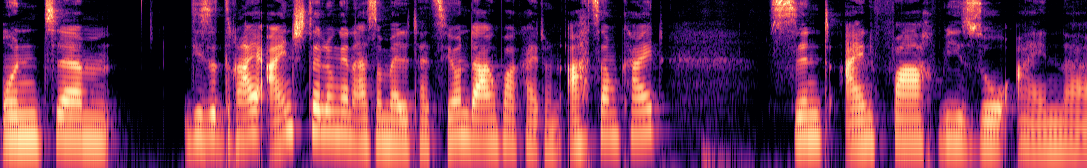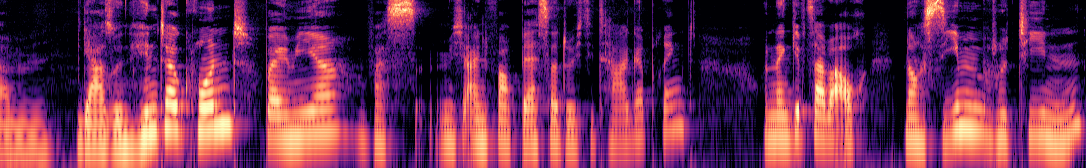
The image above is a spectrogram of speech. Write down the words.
Und ähm, diese drei Einstellungen, also Meditation, Dankbarkeit und Achtsamkeit, sind einfach wie so ein, ähm, ja, so ein Hintergrund bei mir, was mich einfach besser durch die Tage bringt. Und dann gibt es aber auch noch sieben Routinen,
